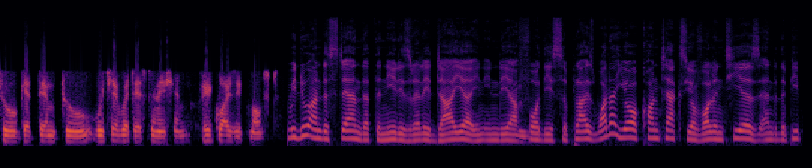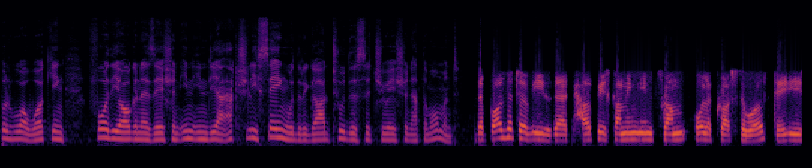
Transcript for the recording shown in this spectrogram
to get them to whichever destination requires it most. We do understand that the need is really dire in India Mm. for these supplies. What are your contacts, your volunteers, and the people who are working for the organization in India actually saying with regard to this situation at the moment? The positive is that help is coming in from all across the world. There is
